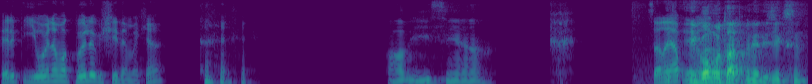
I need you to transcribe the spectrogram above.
Ferit iyi oynamak böyle bir şey demek ya. Abi iyisin ya. Sana Ego yapmıyorlar. mu tatmin edeceksin?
